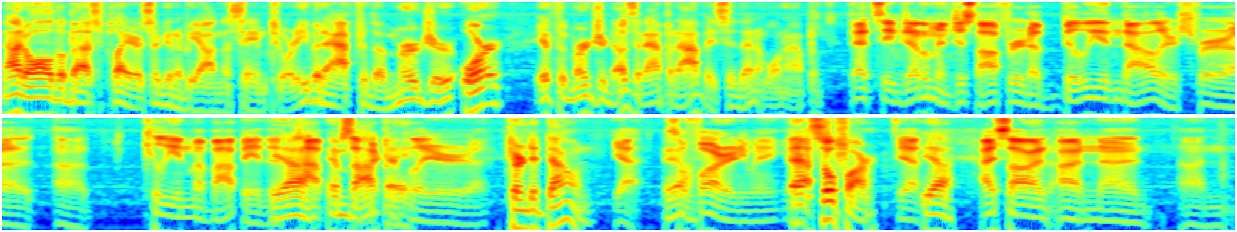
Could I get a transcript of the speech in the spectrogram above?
Not all the best players are going to be on the same tour, even after the merger, or if the merger doesn't happen, obviously then it won't happen. That same gentleman just offered a billion dollars for a, a Kylian Mbappe, the Yeah, top soccer player. Uh, Turned it down. yeah, Yeah. so far anyway. Yeah, so far. Yeah, Yeah. I saw on on, uh, on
